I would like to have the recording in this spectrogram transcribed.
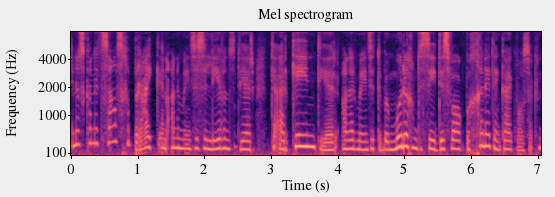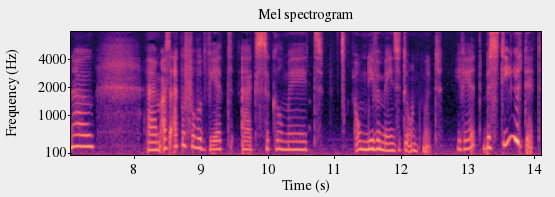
En ons kan dit selfs gebruik in ander mense se lewens deur te erken, deur ander mense te bemoedig om te sê dis waar ek begin het en kyk waar's ek nou. Ehm um, as ek byvoorbeeld weet ek sukkel met om nuwe mense te ontmoet. Jy weet, bestuur dit.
